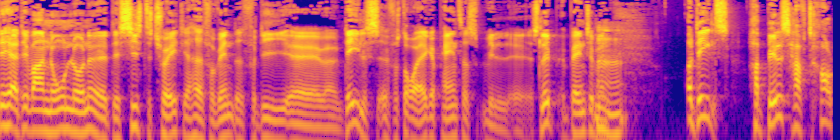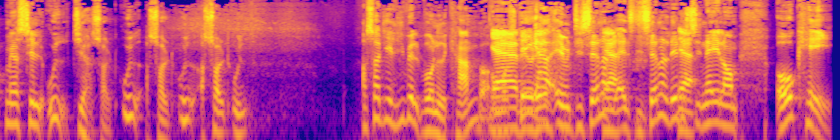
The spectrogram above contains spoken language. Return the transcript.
Det her, det var nogenlunde det sidste trade, jeg havde forventet, fordi øh, dels forstår jeg ikke, at Panthers vil øh, slippe Benjamin, mm. Og dels har Bills haft travlt med at sælge ud. De har solgt ud og solgt ud og solgt ud. Og så har de alligevel vundet kampe, og Ja, måske det er det. de, sender, Ja. altså, de sender lidt Ja. et signal om, okay,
